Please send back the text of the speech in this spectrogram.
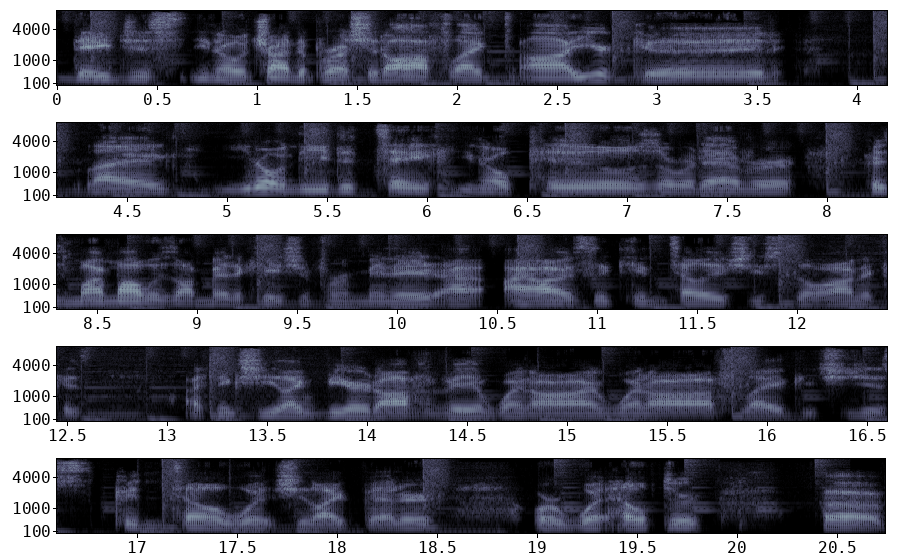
they just you know tried to brush it off like ah oh, you're good like you don't need to take you know pills or whatever because my mom was on medication for a minute I, I honestly can tell if she's still on it because i think she like veered off of it went on went off like she just couldn't tell what she liked better or what helped her um,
